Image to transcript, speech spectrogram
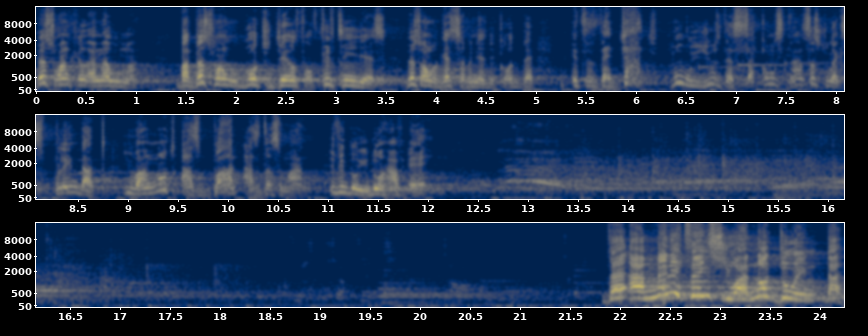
This one killed another woman. But this one will go to jail for 15 years. This one will get seven years because the, it is the judge who will use the circumstances to explain that you are not as bad as this man, even though you don't have hair. There are many things you are not doing that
